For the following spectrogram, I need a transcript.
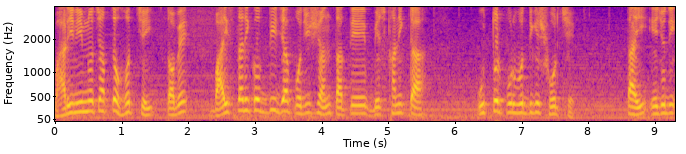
ভারী নিম্নচাপ তো হচ্ছেই, তবে বাইশ তারিখ অবধি যা পজিশন তাতে বেশ খানিকটা উত্তর পূর্বর দিকে সরছে। তাই এ যদি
